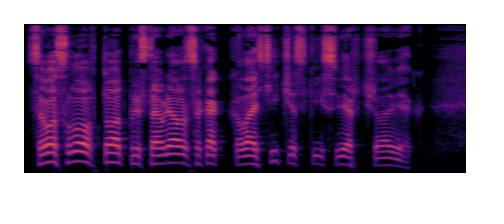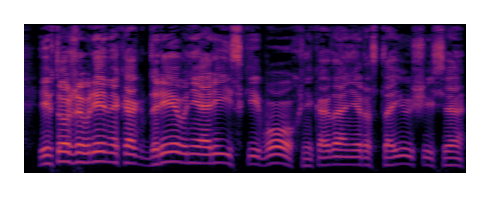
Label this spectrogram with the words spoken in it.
С его слов тот представлялся как классический сверхчеловек, и в то же время как древний арийский бог, никогда не расстающийся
